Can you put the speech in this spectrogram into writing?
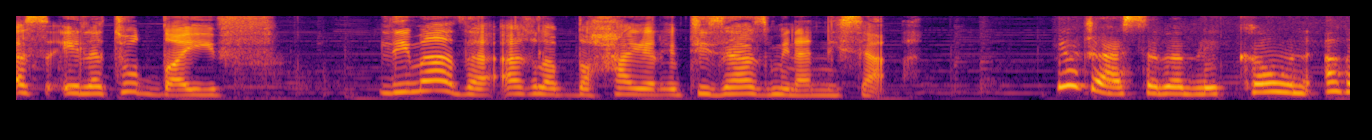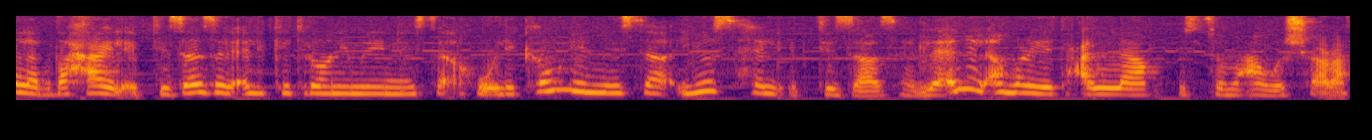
أسئلة الضيف: لماذا أغلب ضحايا الابتزاز من النساء؟ يرجع السبب لكون أغلب ضحايا الابتزاز الإلكتروني من النساء هو لكون النساء يسهل ابتزازهن لأن الأمر يتعلق بالسمعة والشرف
